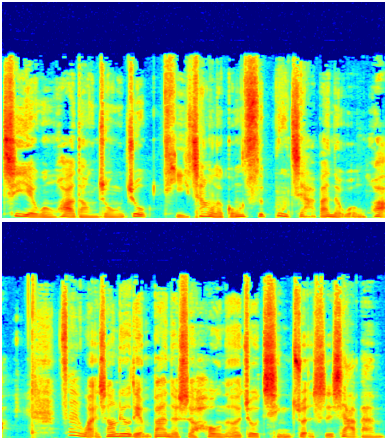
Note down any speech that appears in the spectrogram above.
企业文化当中就提倡了公司不加班的文化，在晚上六点半的时候呢，就请准时下班。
